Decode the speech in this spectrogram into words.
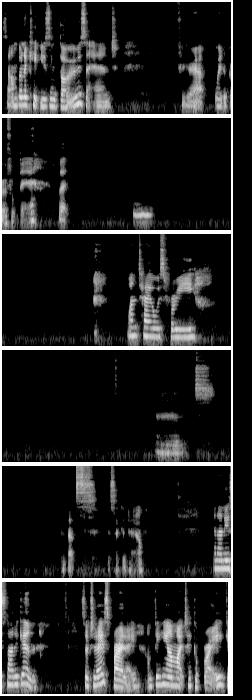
So I'm going to keep using those and figure out where to go from there. But one tail is free. And, that's the second tail. And I need to start again. So today's Friday. I'm thinking I might take a break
